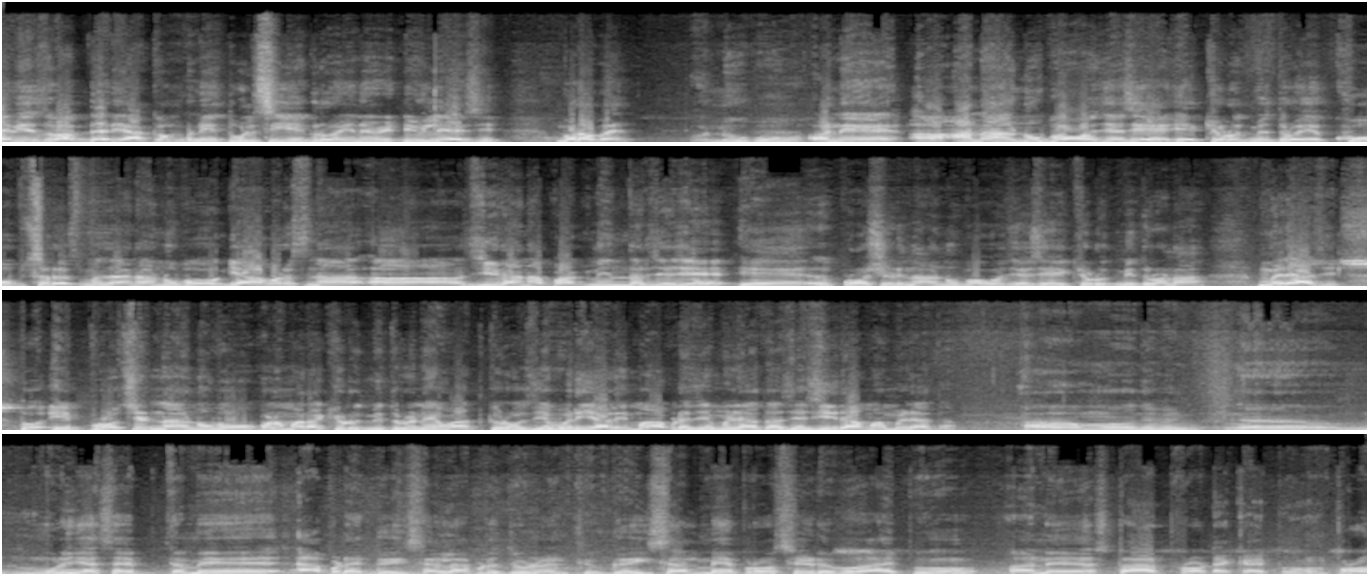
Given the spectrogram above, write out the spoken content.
આવી જવાબદારી આ કંપની તુલસી એગ્રો ઇનોવેટિવ લે છે. બરાબર? અનુભવો. અને આના અનુભવો જે છે એ ખેડૂત મિત્રો એ ખૂબ સરસ મજાના અનુભવો ગયા વર્ષના જીરાના પાકની અંદર જે છે એ પ્રોસીડના અનુભવો જે છે એ ખેડૂત મિત્રોના મળ્યા છે. તો એ પ્રોસીડના અનુભવો પણ મારા ખેડૂત મિત્રોને વાત કરો. જે વરિયાળીમાં આપણે જે મળ્યા હતા જે જીરામાં મળ્યા હતા. મુળિયા સાહેબ, તમે આપણે ગઈ સાલ આપણે જોડાણ થયું. ગઈ સાલ મેં પ્રોસીડ આપ્યું અને સ્ટાર પ્રોટેક આપ્યું. પ્રો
